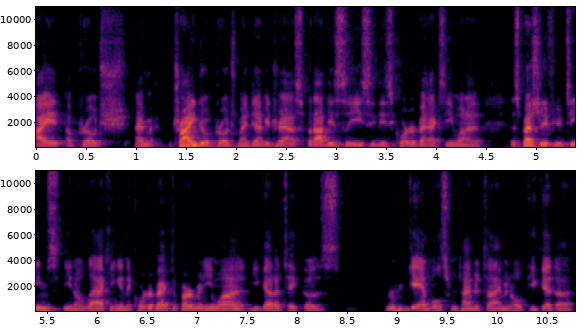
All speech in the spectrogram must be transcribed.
I approach. I'm trying to approach my Devy drafts, but obviously you see these quarterbacks. You want to, especially if your team's you know lacking in the quarterback department, you want to you got to take those gambles from time to time and hope you get a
